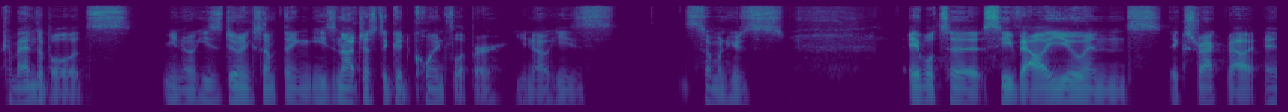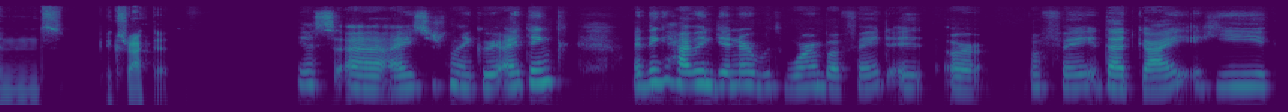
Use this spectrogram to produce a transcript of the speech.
commendable. It's you know he's doing something. He's not just a good coin flipper. You know he's someone who's able to see value and extract value and extract it. Yes, uh, I certainly agree. I think I think having dinner with Warren Buffett is, or Buffett, that guy, he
